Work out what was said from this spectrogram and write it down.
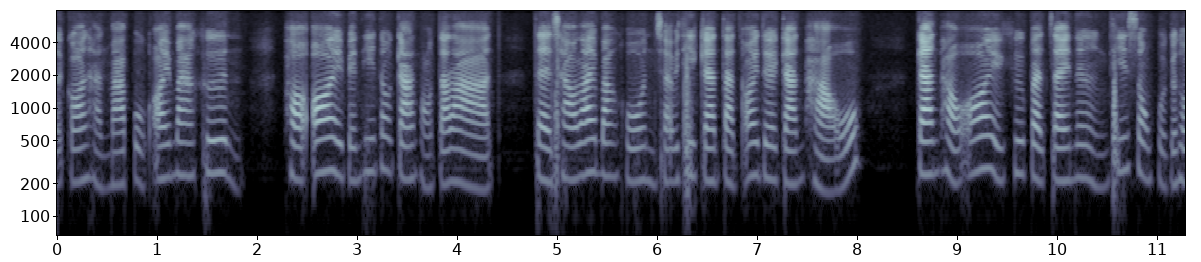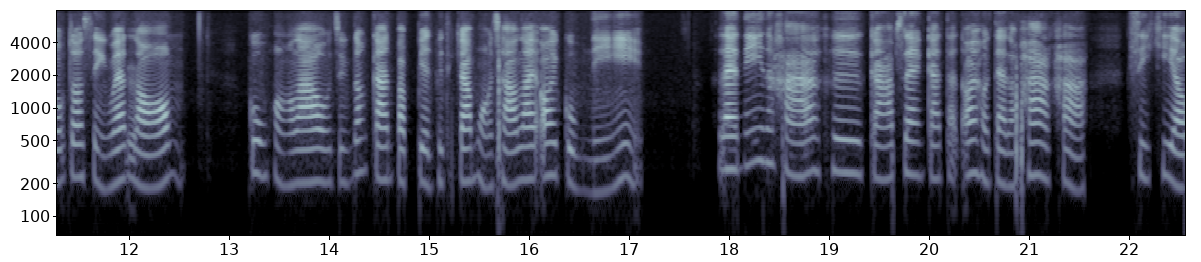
ตรกรหันมาปลูกอ้อยมากขึ้น เพราะอ้อยเป็นที่ต้องการของตลาด แต่ชาวไร่บางคนใช้วิธีการตัดอ้อยโดยการเผา การเผาอ้อยคือปัจจัยหนึ่งที่ส่งผลกระทบต่อสิ่งแวดล้อม กลุ่มของเราจึงต้องการปรับเปลี่ยนพฤติกรรมของชาวไร่อ้อยกลุ่มนี้ และนี่นะคะคือกราฟแสดงการตัดอ้อยของแต่ละภาคค่ะ สีเขียว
